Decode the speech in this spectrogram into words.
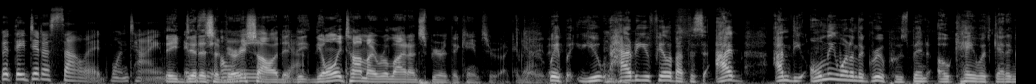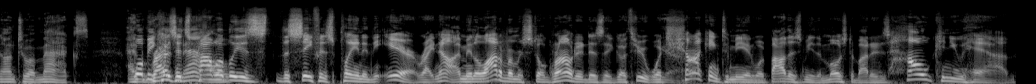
But they did us solid one time. They did was us a the very solid. yeah. The, the only time I relied on Spirit, they came through. I can tell you that. Wait, but you, how do you feel about this? I, I'm the only one in the group who's been okay with getting onto a Max. And well, because right it's now- probably is the safest plane in the air right now. I mean, a lot of them are still grounded as they go through. What's shocking to me and what bothers me the most about it is how can you have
